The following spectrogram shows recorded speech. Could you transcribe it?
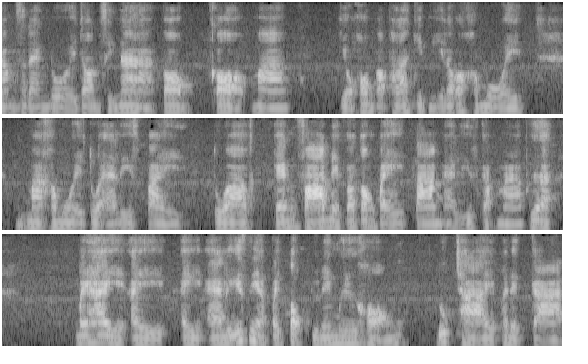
นำแสดงโดยจอห์นซีนาก็ก็มาเกี่ยวข้องกับภารกิจนี้แล้วก็ขโมย มาขโมยตัว Aries ไป ตัวแก๊ง Fast เนี่ยก็ต้องไปตาม Aries กลับมาเพื่อไม่ให้ไอไอ Aries เนี่ยไปตกอยู่ในมือของลูกชายเผด็จการ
